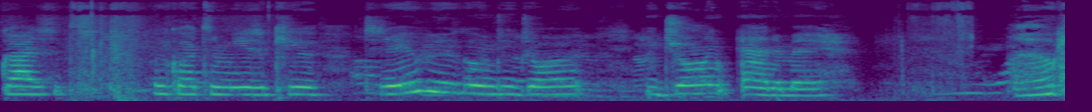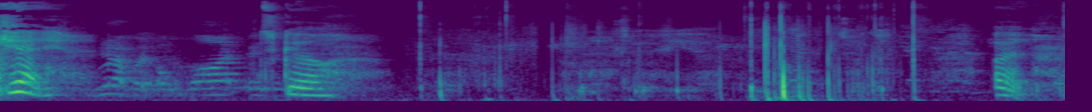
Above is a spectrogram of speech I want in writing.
guys, it's, we've got some music here. Today we are going to draw, be drawing anime. Okay, let's go. Alright. Okay.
